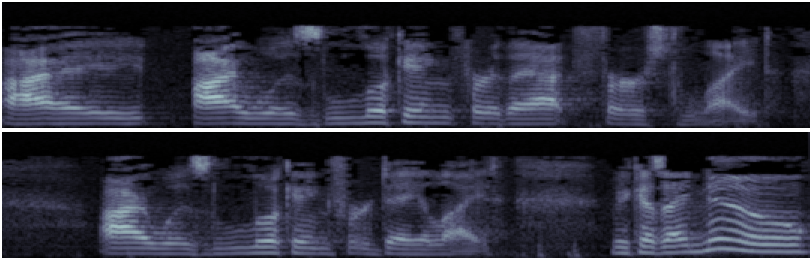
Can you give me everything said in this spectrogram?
I I was looking for that first light. I was looking for daylight because I knew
